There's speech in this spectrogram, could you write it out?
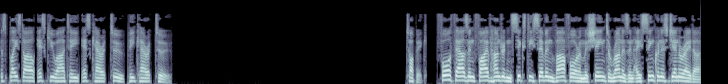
display style sqrt s caret 2 p caret 2 topic. 4567 var for a machine to run as an asynchronous generator,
